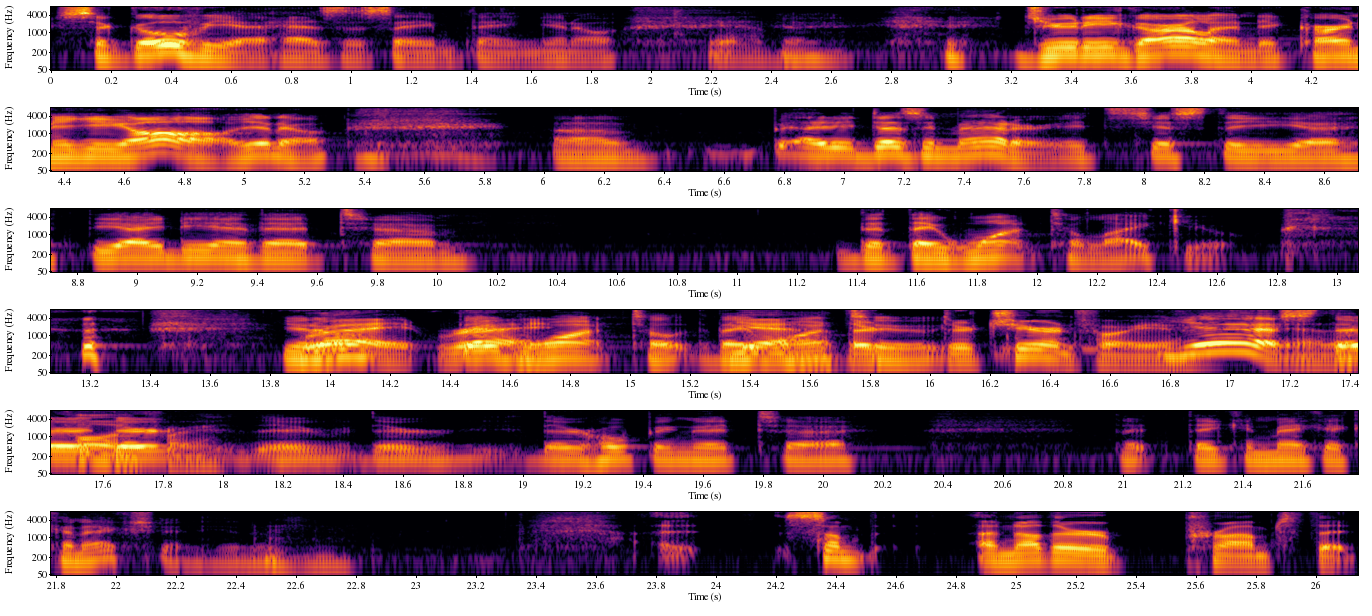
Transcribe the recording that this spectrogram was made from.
Segovia has the same thing. You know, Yeah. Judy Garland at Carnegie Hall, you know. Um, but it doesn't matter. It's just the uh, the idea that um, that they want to like you. you know? Right, right. They want to. They yeah, want they're, to. they're cheering for you. yes, Yeah, they're they're, you. they're they're they're hoping that uh, that they can make a connection. You know. some another prompt that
